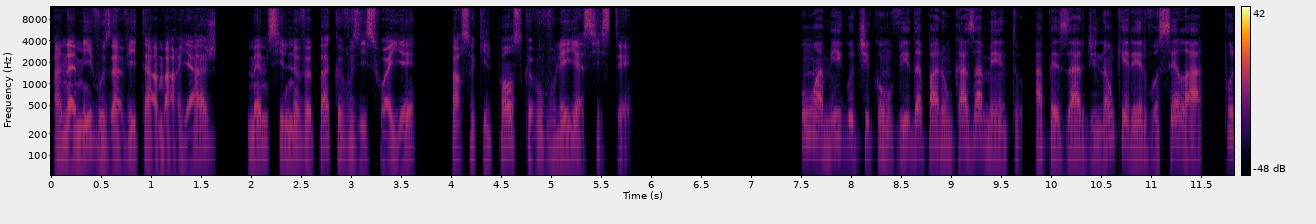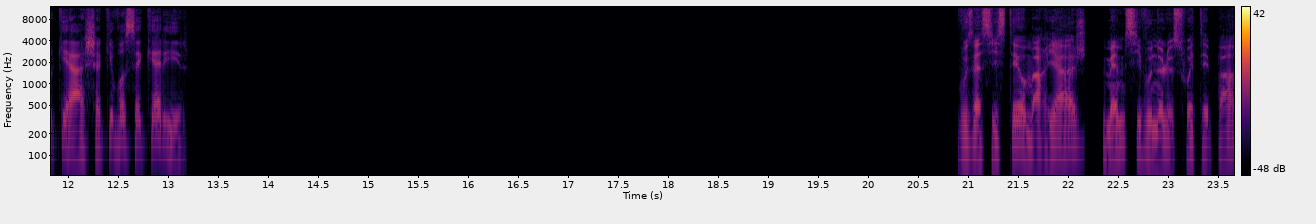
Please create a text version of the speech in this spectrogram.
Un ami vous invite à un mariage, même s'il ne veut pas que vous y soyez, parce qu'il pense que vous voulez y assister. Um amigo te convida para um casamento, apesar de não querer você lá, porque acha que você quer ir. Vous assistez au mariage, même si vous ne le souhaitez pas,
